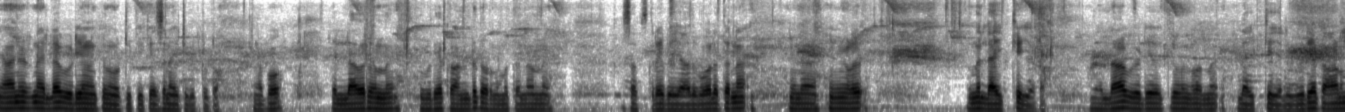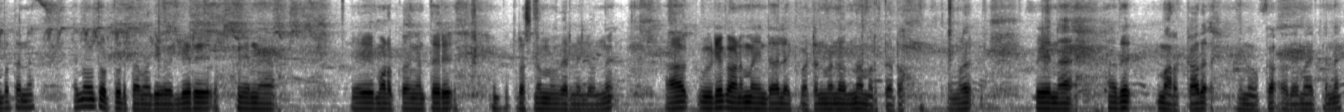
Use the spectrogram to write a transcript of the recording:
ഞാനിടുന്ന എല്ലാ വീഡിയോ നിങ്ങൾക്ക് നോട്ടിഫിക്കേഷനായിട്ട് കിട്ടും കേട്ടോ അപ്പോൾ എല്ലാവരും ഒന്ന് വീഡിയോ കണ്ടു തുടങ്ങുമ്പോൾ തന്നെ ഒന്ന് സബ്സ്ക്രൈബ് ചെയ്യുക. അതുപോലെ തന്നെ പിന്നെ നിങ്ങൾ ഒന്ന് ലൈക്ക് ചെയ്യുക കേട്ടോ എല്ലാ വീഡിയോയ്ക്കും നിങ്ങളൊന്ന് ലൈക്ക് ചെയ്യണം വീഡിയോ കാണുമ്പോൾ തന്നെ ഒന്ന് തൊട്ട് കൊടുത്താൽ മതി. വലിയൊരു പിന്നെ ഈ മുടക്കം അങ്ങനത്തെ ഒരു പ്രശ്നമൊന്നും വരണില്ല. ഒന്ന് ആ വീഡിയോ കാണുമ്പോൾ അതിന്റെ ആ ലൈക്ക് ബട്ടൺ മേലെ ഒന്ന് അമർത്താം കേട്ടോ നിങ്ങൾ പിന്നെ അത് മറക്കാതെ നോക്കുക. അതേമാതിരി തന്നെ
